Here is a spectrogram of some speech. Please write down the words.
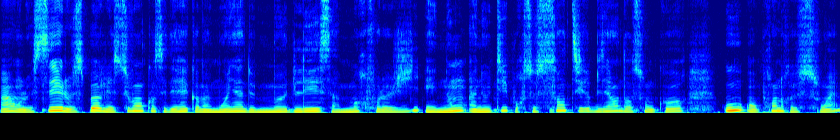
Hein, on le sait, le sport est souvent considéré comme un moyen de modeler sa morphologie et non un outil pour se sentir bien dans son corps ou en prendre soin.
